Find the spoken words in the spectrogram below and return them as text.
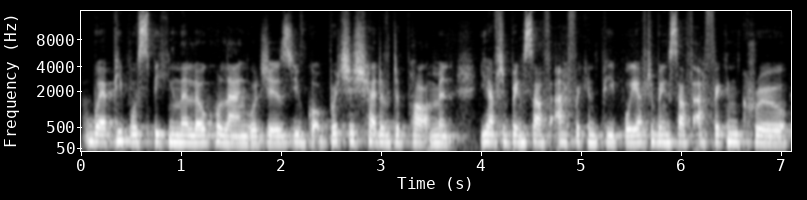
where people are speaking their local languages. You've got British head of department. You have to bring South African people. You have to bring South African crew.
